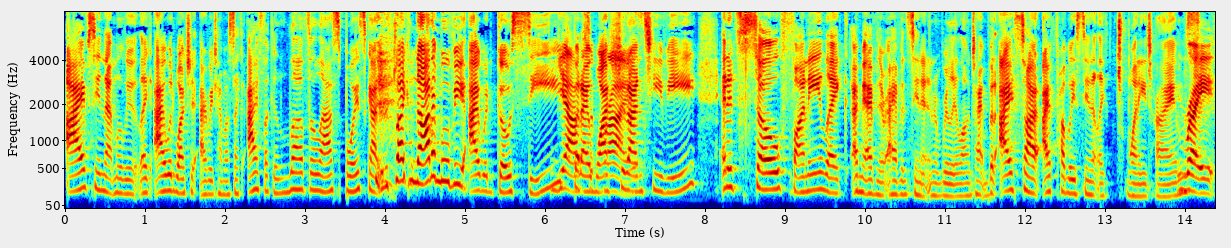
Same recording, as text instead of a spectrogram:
I've seen that movie. Like I would watch it every time. I was like, I fucking love The Last Boy Scout. It's like not a movie I would go see. Yeah, but I watched it on. TV, and it's so funny. Like, I mean, I've never, I haven't seen it in a really long time, but I saw it. I've probably seen it like twenty times, Right.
